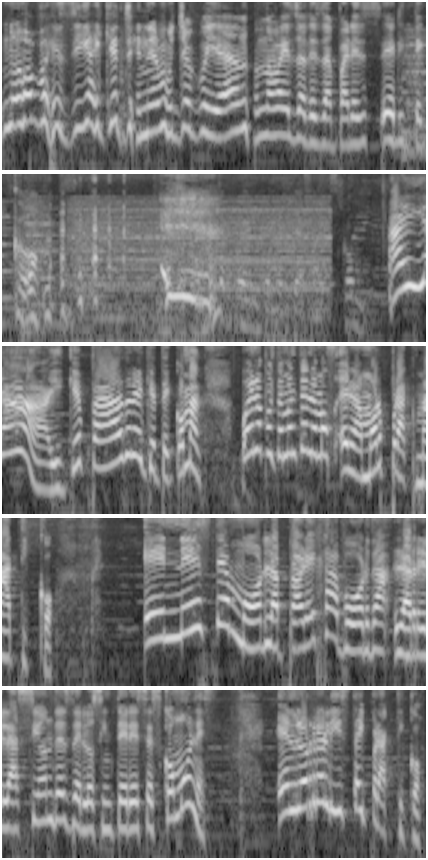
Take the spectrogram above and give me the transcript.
No, pues sí, hay que tener mucho cuidado, no, vayas a desaparecer y te coman. Ay, ay, qué padre que te coman. Bueno, pues también tenemos el amor pragmático. En este amor, la pareja aborda la relación desde los intereses comunes, en lo realista y práctico.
